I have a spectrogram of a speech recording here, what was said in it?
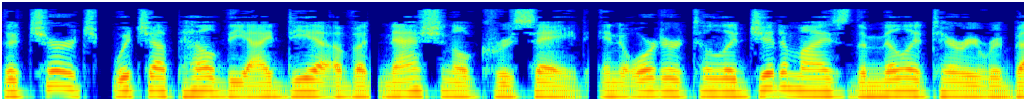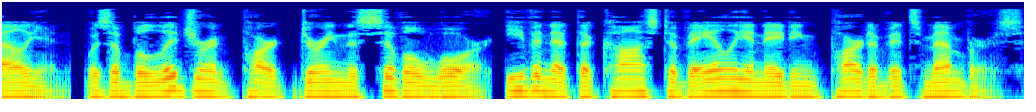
The Church, which upheld the idea of a national crusade in order to legitimize the military rebellion, was a belligerent part during the Civil War, even at the cost of alienating part of its members.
